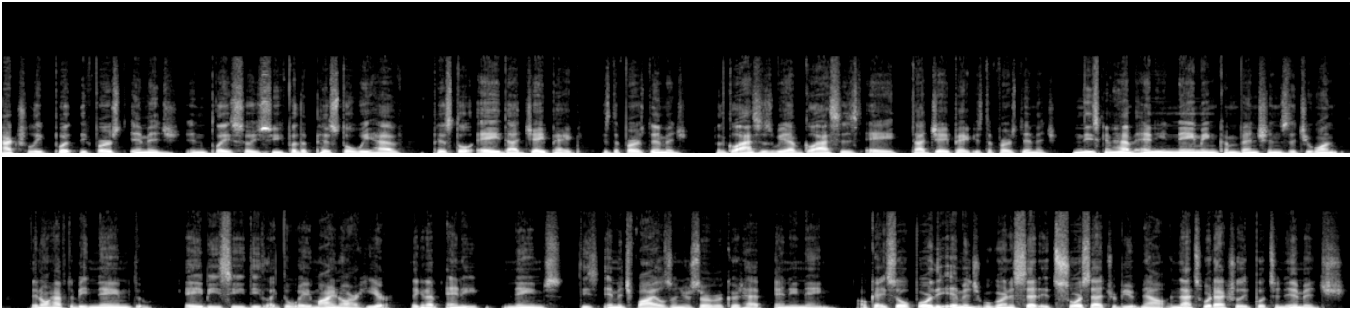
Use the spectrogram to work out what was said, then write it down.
actually put the first image in place. So you see for the pistol, we have pistol a.jpg is the first image. For the glasses, we have glasses a.jpg is the first image. And these can have any naming conventions that you want. They don't have to be named A, B, C, D like the way mine are here. They can have any names. These image files on your server could have any name. Okay, so for the image, we're going to set its source attribute now, and that's what actually puts an image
